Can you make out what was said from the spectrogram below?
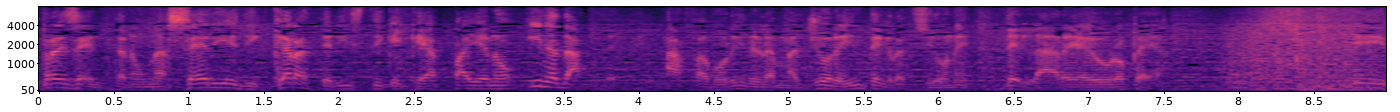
presentano una serie di caratteristiche che appaiono inadatte a favorire la maggiore integrazione dell'area europea. E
